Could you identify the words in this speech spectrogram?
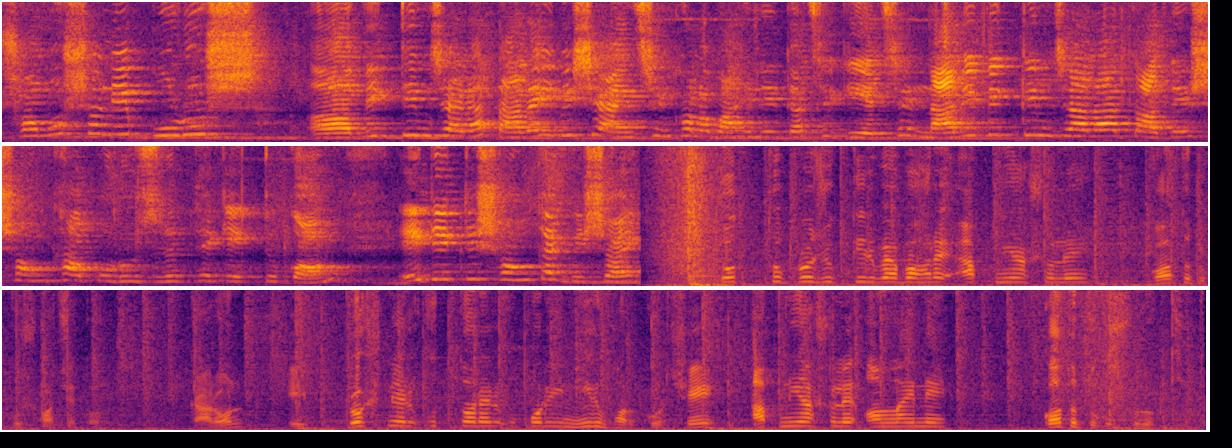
সমস্যা নিয়ে পুরুষ ভিকটিম যারা, তারাই বেশি আইন শৃঙ্খলা বাহিনীর কাছে গিয়েছে। নারী ভিকটিম যারা, তাদের সংখ্যা পুরুষদের থেকে একটু কম। এটি একটি সংখ্যার বিষয়। তথ্য প্রযুক্তির ব্যবহারে আপনি আসলে কতটুকু সচেতন? কারণ এই প্রশ্নের উত্তরের উপরই নির্ভর করছে আপনি আসলে অনলাইনে কতটুকু সুরক্ষিত।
